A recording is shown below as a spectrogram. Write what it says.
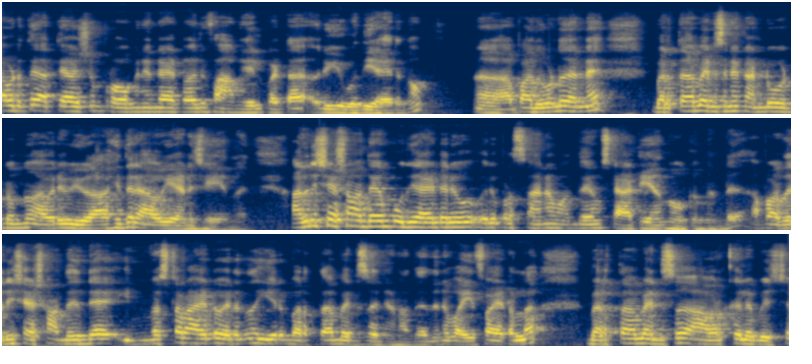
അവിടുത്തെ അത്യാവശ്യം പ്രോമിനന്റ് ആയിട്ടുള്ള ഒരു ഫാമിലിയിൽപ്പെട്ട ഒരു യുവതിയായിരുന്നു. അപ്പോൾ അതുകൊണ്ട് തന്നെ ഭർത്താവ് ബെൻസിനെ കണ്ടുമുട്ടുന്നു അവർ വിവാഹിതരാവുകയാണ് ചെയ്യുന്നത്. അതിനുശേഷം അദ്ദേഹം പുതിയതായിട്ടൊരു ഒരു പ്രസ്ഥാനം അദ്ദേഹം സ്റ്റാർട്ട് ചെയ്യാൻ നോക്കുന്നുണ്ട്. അപ്പോൾ അതിനുശേഷം അതിന്റെ ആയിട്ട് വരുന്നത് ഈ ഒരു ഭർത്താവ് ബെൻസ് തന്നെയാണ്. അദ്ദേഹത്തിന്റെ വൈഫായിട്ടുള്ള ഭർത്താവ് ബെൻസ് അവർക്ക് ലഭിച്ച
